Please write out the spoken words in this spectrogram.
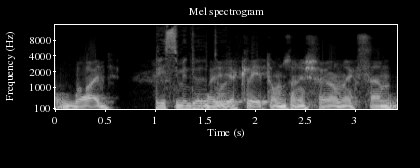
vagy, vagy ugye Clay Thompson is, ha jól emlékszem.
